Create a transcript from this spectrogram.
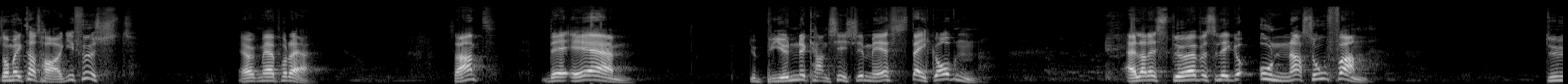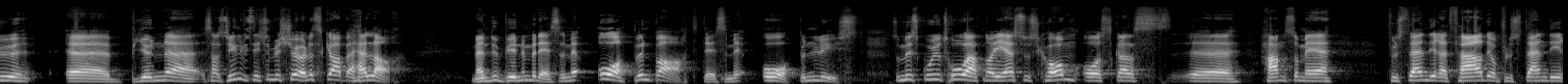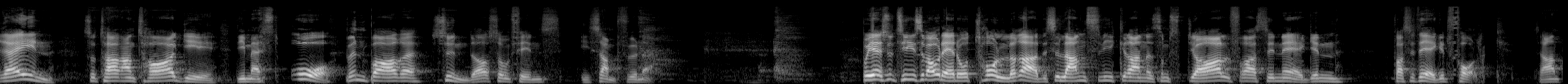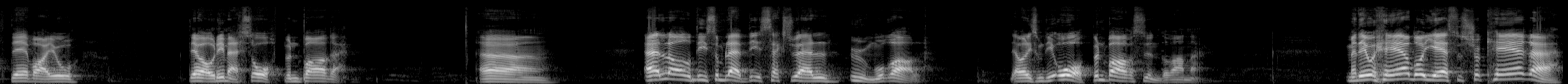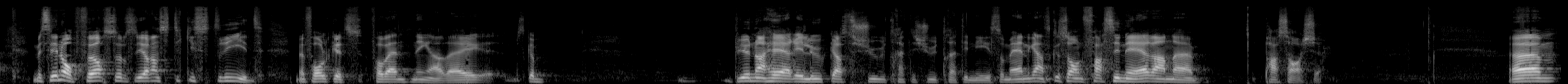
som jeg tar tak i først. Er dere med på det? Sant? Det er Du begynner kanskje ikke med stekeovnen eller det støvet som ligger under sofaen. Du eh, begynner sannsynligvis ikke med kjøleskapet heller. Men du begynner med det som er åpenbart, det som er åpenlyst. Så vi skulle jo tro at når Jesus kom, og skal, eh, han som er fullstendig rettferdig og fullstendig ren, så tar han tak i de mest åpenbare synder som fins i samfunnet. På Jesu tid så var det da tollere, disse landssvikerne, som stjal fra, egen, fra sitt eget folk. Det var jo det var jo de mest åpenbare. Uh, eller de som levde i seksuell umoral. Det var liksom de åpenbare synderne. Men det er jo her da Jesus sjokkerer med sin oppførsel, så gjør han stikk i strid med folkets forventninger. Jeg skal begynne her i Lukas 7, 37-39, som er en ganske sånn fascinerende passasje. Um,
